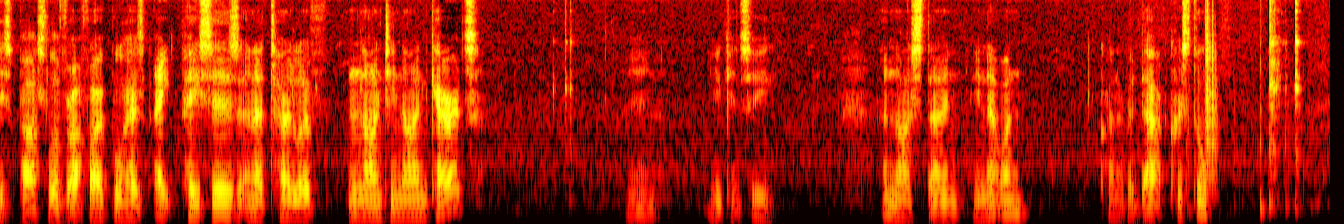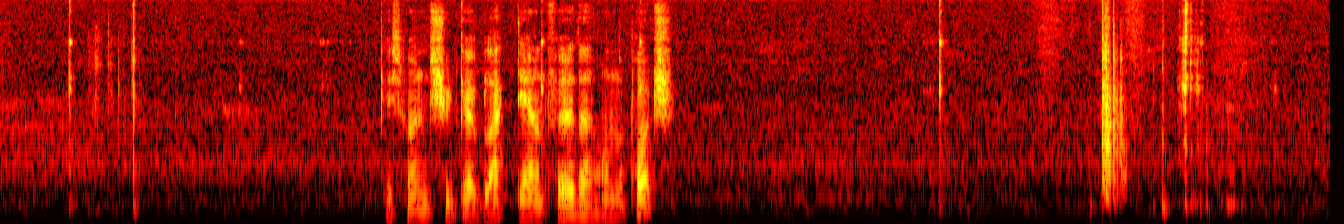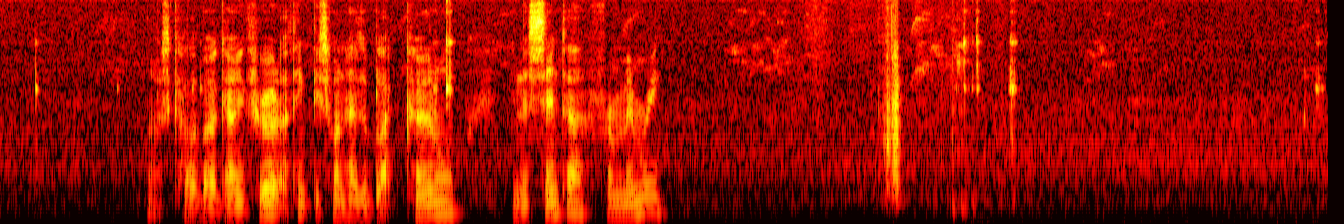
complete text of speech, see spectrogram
This parcel of rough opal has 8 pieces and a total of 99 carats. And you can see a nice stone in that one, kind of a dark crystal. This one should go black down further on the potch. Nice colour bar going through it. I think this one has a black kernel in the centre from memory.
